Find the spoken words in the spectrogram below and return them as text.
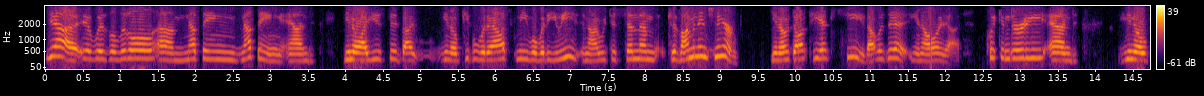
yeah, it was a little um, nothing, nothing, and you know, I used to. I, you know, people would ask me, well, what do you eat? And I would just send them because I'm an engineer. You know, .txt. That was it. You know, uh, quick and dirty, and you know,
